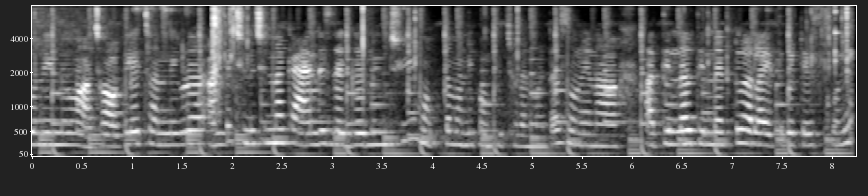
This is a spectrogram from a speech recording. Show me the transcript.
సో నేను ఆ చాక్లెట్స్ అన్నీ కూడా అంటే చిన్న చిన్న క్యాండీస్ దగ్గర నుంచి మొత్తం అన్నీ పంపించాడు అనమాట సో నేను ఆ- తిన్న తిన్నది తిన్నట్టు అలా ఎత్తి పెట్టేసుకొని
